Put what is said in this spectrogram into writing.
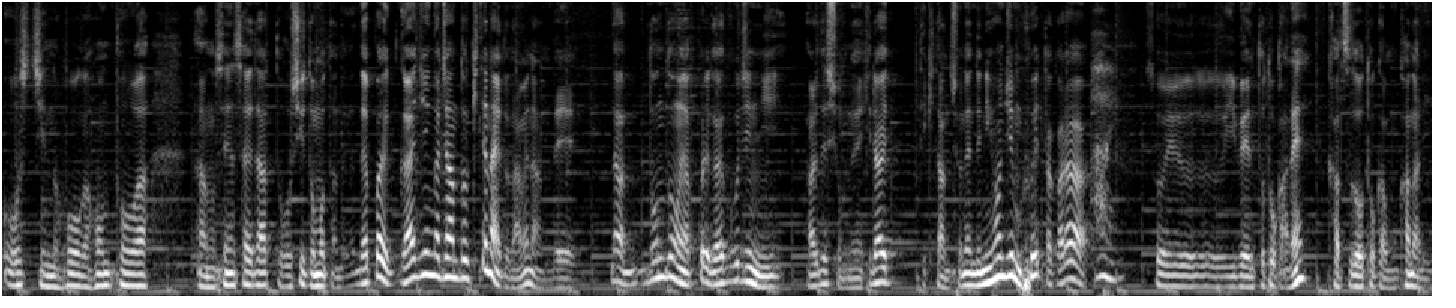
オースチンの方が本当はあの繊細であってほしいと思ったんだけどやっぱり外人がちゃんと来てないとだめなんでだからどんどんやっぱり外国人にあれでしょうね開いてきたんでしょうね。で日本人も増えたから、はい、そういうイベントとかね活動とかもかなり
